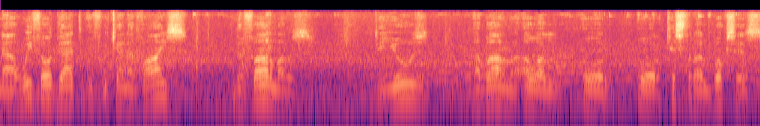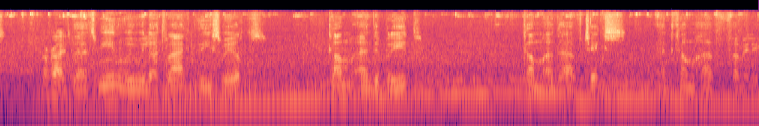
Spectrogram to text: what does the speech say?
Now we thought that if we can advise the farmers to use a barn owl or or kestrel boxes, All right. that mean we will attract these birds, come and breed, come and have chicks, and come have family.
